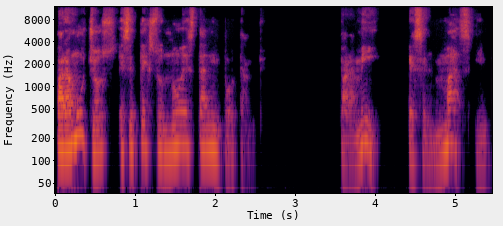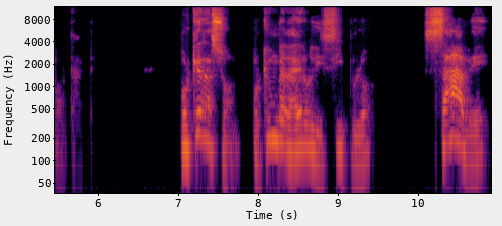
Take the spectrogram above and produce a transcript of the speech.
Para muchos, ese texto no es tan importante. Para mí, es el más importante. ¿Por qué razón? Porque un verdadero discípulo sabe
